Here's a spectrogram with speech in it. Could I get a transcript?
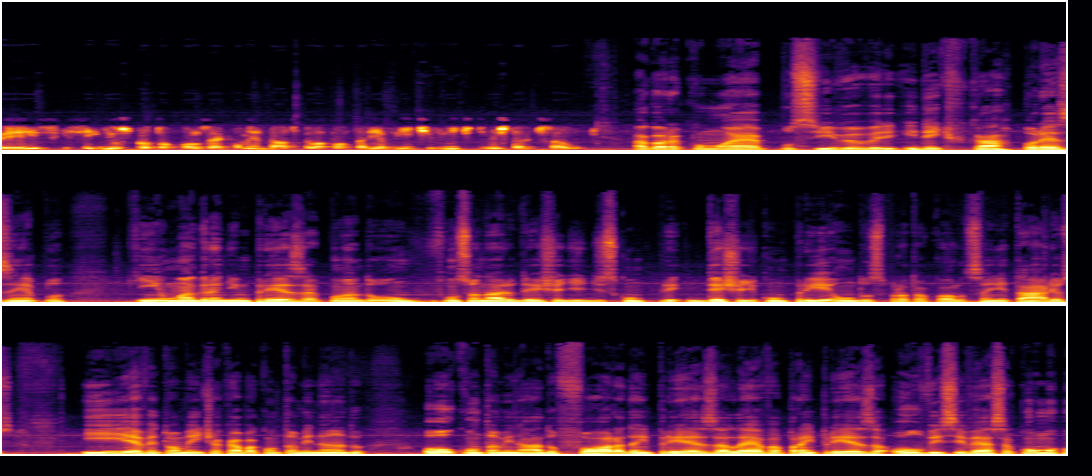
fez, que seguiu os protocolos recomendados pela portaria 2020 do Ministério de Saúde. Agora, como é possível identificar, por exemplo, em uma grande empresa, quando um funcionário deixa de, descumprir, deixa de cumprir um dos protocolos sanitários e eventualmente acaba contaminando ou contaminado fora da empresa, leva para a empresa ou vice-versa. Como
